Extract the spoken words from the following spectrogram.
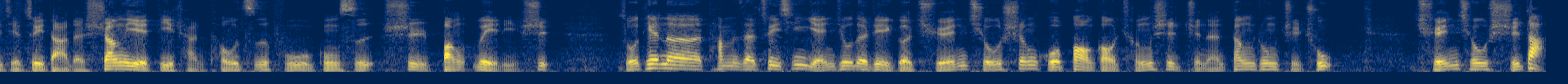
世界最大的商业地产投资服务公司世邦魏理仕。昨天呢，他们在最新研究的这个全球生活报告城市指南当中指出，全球十大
